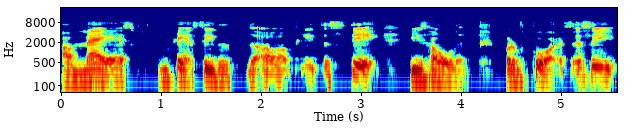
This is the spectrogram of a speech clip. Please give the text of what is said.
a, a mask. You can't see the the uh piece of stick he's holding. But of course, and see,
